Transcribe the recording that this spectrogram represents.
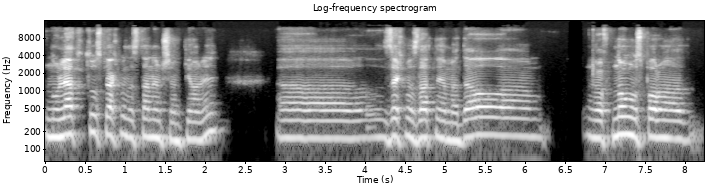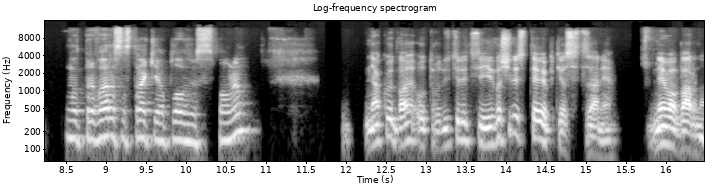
но лятото успяхме да станем шампиони. взехме златния медал в много спорна надпревара с Тракия Пловдив, си спомням. Някой от, от родителите си идваше ли с тебе по тия състезания? Не във Варна.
